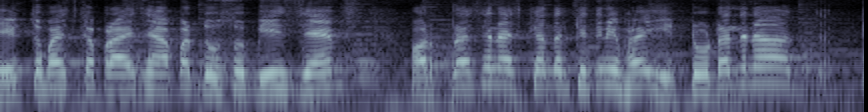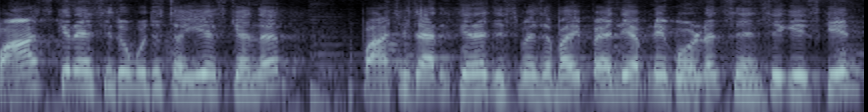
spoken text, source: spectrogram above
एक तो भाई, इसका प्राइस यहाँ पर 220 जेम्स और प्लस है ना, इसके अंदर कितनी भाई टोटल है ना, पाँच स्किन ऐसी जो मुझे चाहिए इसके अंदर पाँच ही चार स्किन है, जिसमें से भाई पहली अपनी गोल्डन सेंसी की स्किन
